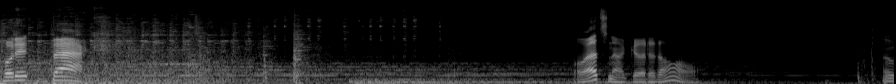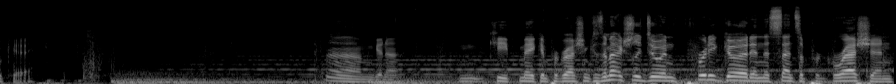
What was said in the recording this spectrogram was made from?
Put it back. Well, that's not good at all. Okay. I'm gonna keep making progression because I'm actually doing pretty good in the sense of progression.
